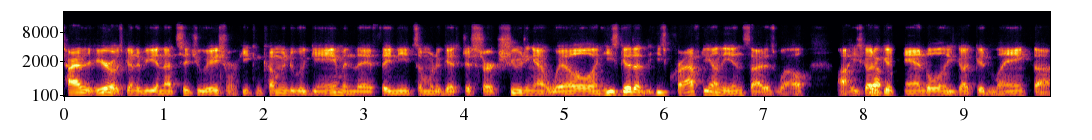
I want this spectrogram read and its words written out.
Tyler Herro is going to be in that situation where he can come into a game and they, if they need someone to get just start shooting at will, and he's good at he's crafty on the inside as well. Uh, he's got yeah. a good handle and he's got good length. Uh,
